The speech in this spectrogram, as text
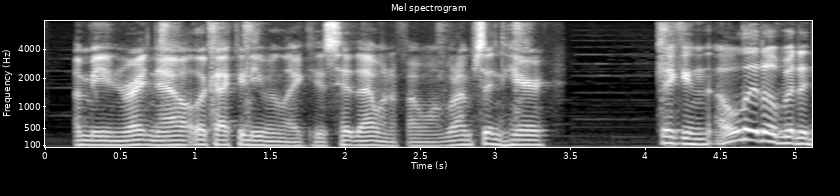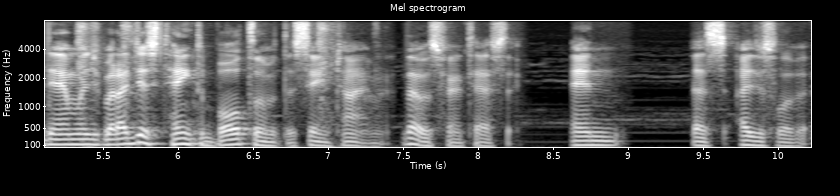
I mean, right now, look, I can even like just hit that one if I want, but I'm sitting here taking a little bit of damage, but I just tanked both of them at the same time. That was fantastic. And That's I just love it.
